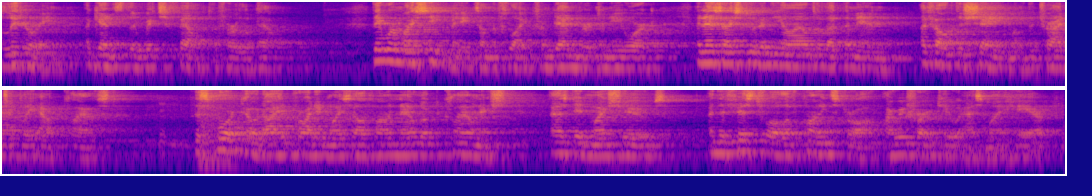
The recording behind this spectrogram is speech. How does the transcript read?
glittering against the rich felt of her lapel. They were my seatmates on the flight from Denver to New York, and as I stood in the aisle to let them in, I felt the shame of the tragically outclassed. The sport coat I had prided myself on now looked clownish, as did my shoes, and the fistful of pine straw I referred to as my hair.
